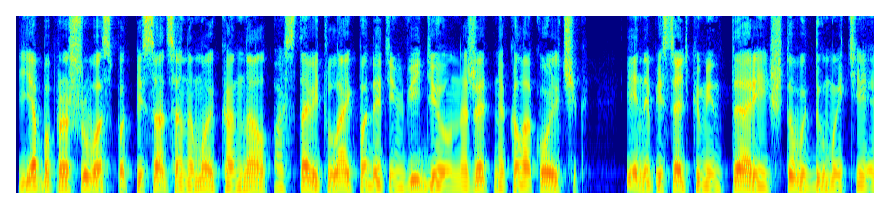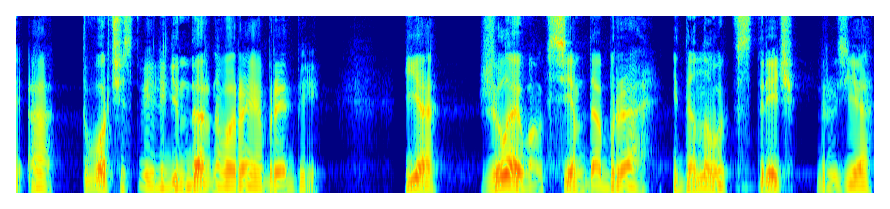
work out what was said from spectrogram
Я попрошу вас подписаться на мой канал, поставить лайк под этим видео, нажать на колокольчик и написать комментарий, что вы думаете о творчестве легендарного Рэя Брэдбери. Я желаю вам всем добра и до новых встреч, друзья.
